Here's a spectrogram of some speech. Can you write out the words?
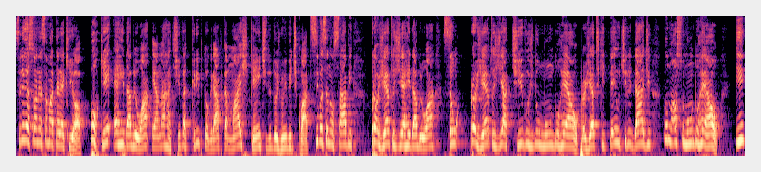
Se liga só nessa matéria aqui, ó. Por que RWA é a narrativa criptográfica mais quente de 2024? Se você não sabe, projetos de RWA são projetos de ativos do mundo real, projetos que têm utilidade no nosso mundo real. E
